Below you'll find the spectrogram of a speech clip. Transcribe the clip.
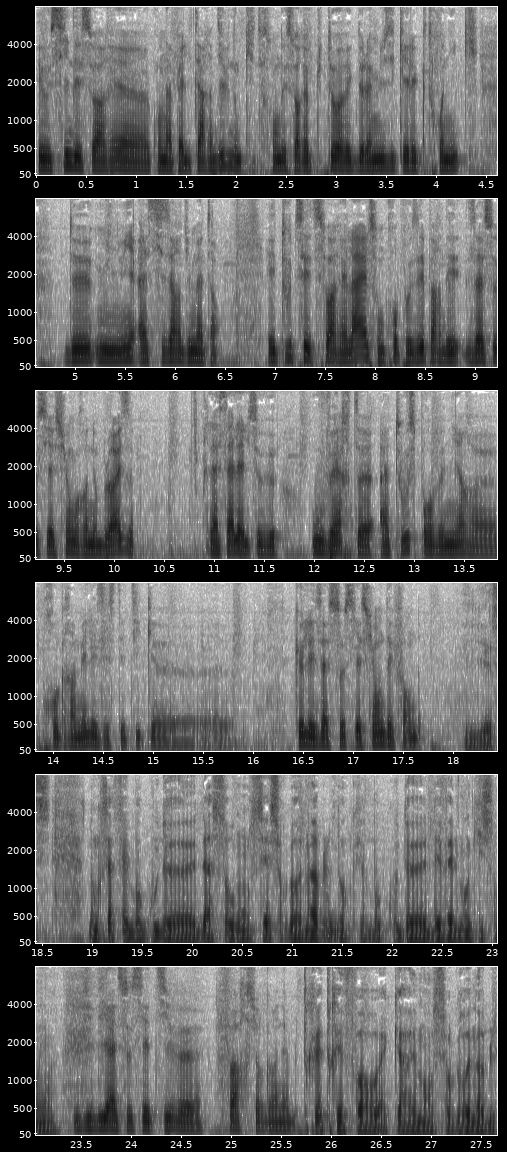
et aussi des soirées qu'on appelle tardives, donc qui sont des soirées plutôt avec de la musique électronique, de minuit à 6 heures du matin. Et toutes ces soirées-là, elles sont proposées par des associations grenobloises. La salle, elle se veut ouverte à tous pour venir programmer les esthétiques que les associations défendent. Yes. Donc ça fait beaucoup d'assauts, on le sait, sur Grenoble, donc beaucoup d'événements qui sont euh, Vivier associative euh, fort sur Grenoble. très très forts, ouais, carrément, sur Grenoble.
